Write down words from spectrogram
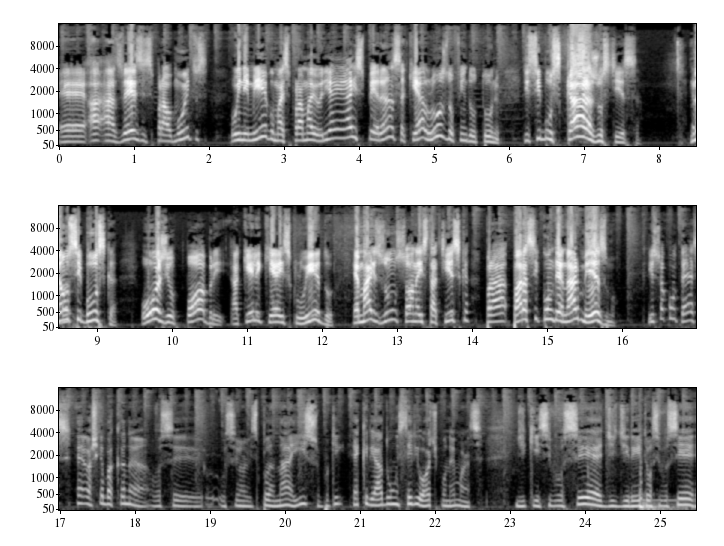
é, a, às vezes, para muitos, o inimigo, mas para a maioria é a esperança, que é a luz do fim do túnel de se buscar a justiça. Não se busca. Hoje, o pobre, aquele que é excluído, é mais um só na estatística pra, para se condenar mesmo. Isso acontece. É, eu acho que é bacana você, o senhor explanar isso, porque é criado um estereótipo, né, Márcia? De que se você é de direita ou se você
